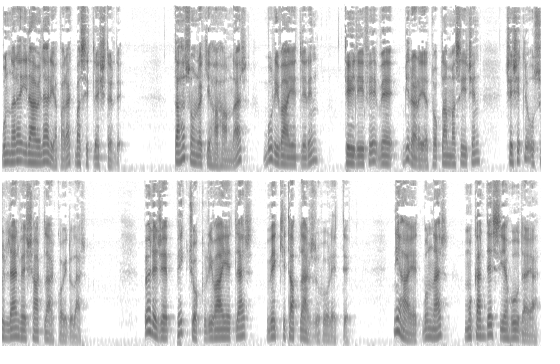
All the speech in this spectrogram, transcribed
bunlara ilaveler yaparak basitleştirdi. Daha sonraki hahamlar bu rivayetlerin telifi ve bir araya toplanması için çeşitli usuller ve şartlar koydular. Böylece pek çok rivayetler ve kitaplar zuhur etti. Nihayet bunlar mukaddes Yahuda'ya,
